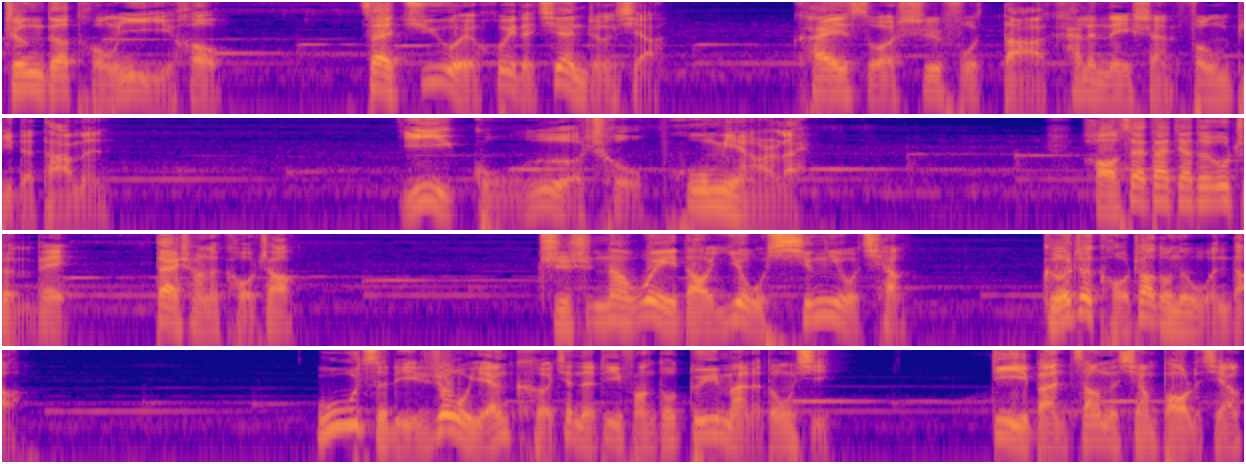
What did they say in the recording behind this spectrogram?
征得同意以后，在居委会的见证下。开锁师傅打开了那扇封闭的大门，一股恶臭扑面而来。好在大家都有准备，戴上了口罩。只是那味道又腥又呛，隔着口罩都能闻到。屋子里肉眼可见的地方都堆满了东西，地板脏得像包了浆，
